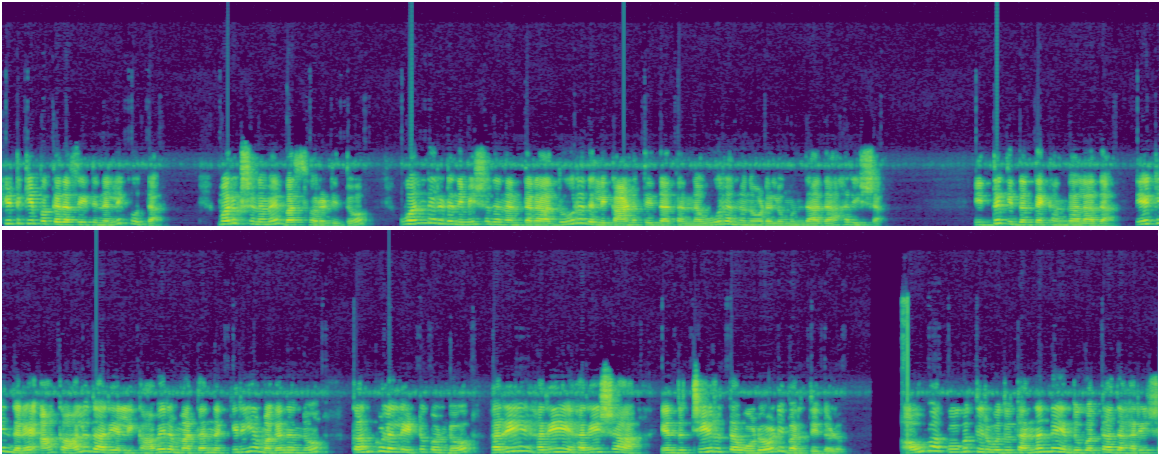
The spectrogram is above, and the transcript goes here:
ಕಿಟಕಿ ಪಕ್ಕದ ಸೀಟಿನಲ್ಲಿ ಕೂತ. ಮರುಕ್ಷಣವೇ ಬಸ್ ಹೊರಟಿತು ಒಂದೆರಡು ನಿಮಿಷದ ನಂತರ ದೂರದಲ್ಲಿ ಕಾಣುತ್ತಿದ್ದ ತನ್ನ ಊರನ್ನು ನೋಡಲು ಮುಂದಾದ ಹರೀಶ. ಇದ್ದಕ್ಕಿದ್ದಂತೆ ಕಂಗಾಲಾದ. ಏಕೆಂದರೆ ಆ ಕಾಲು ದಾರಿಯಲ್ಲಿ ಕಾವೇರಮ್ಮ ತನ್ನ ಕಿರಿಯ ಮಗನನ್ನು ಕಂಕುಳಲ್ಲಿ ಇಟ್ಟುಕೊಂಡು, ಹರಿ ಹರಿ, ಹರೀಶ ಎಂದು ಚೀರುತ್ತಾ ಓಡೋಡಿ ಬರುತ್ತಿದ್ದಳು. ಅವ್ವ ಕೂಗುತ್ತಿರುವುದು ತನ್ನನ್ನೇ ಎಂದು ಗೊತ್ತಾದ ಹರೀಶ,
